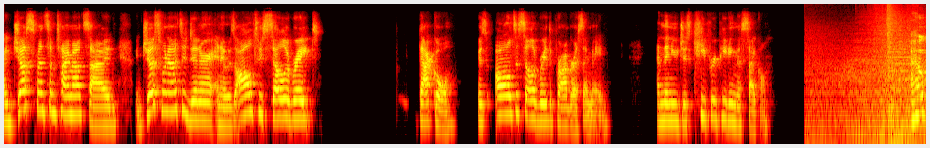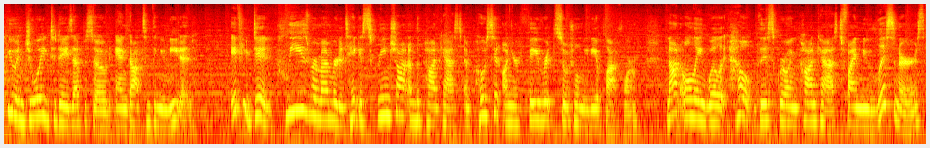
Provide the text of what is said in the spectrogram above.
I just spent some time outside. I just went out to dinner and it was all to celebrate that goal. It was all to celebrate the progress I made. And then you just keep repeating this cycle. I hope you enjoyed today's episode and got something you needed. If you did, please remember to take a screenshot of the podcast and post it on your favorite social media platform. Not only will it help this growing podcast find new listeners,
